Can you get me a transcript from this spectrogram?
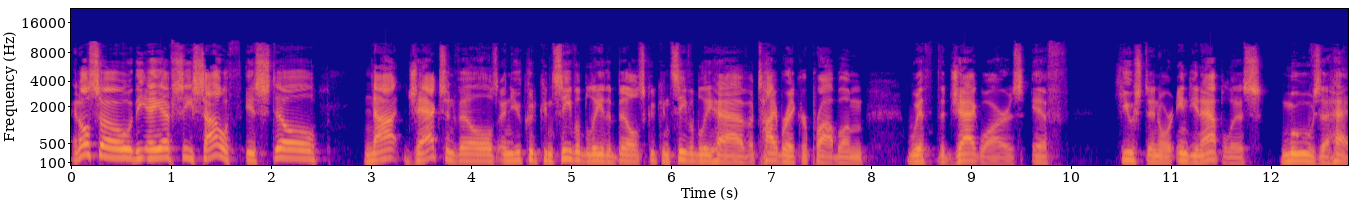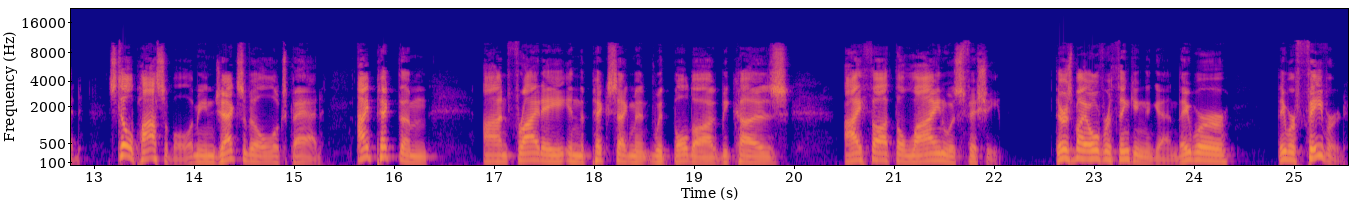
And also, the AFC South is still not Jacksonville's, and you could conceivably, the Bills could conceivably have a tiebreaker problem with the Jaguars if Houston or Indianapolis moves ahead. Still possible. I mean, Jacksonville looks bad. I picked them on Friday in the pick segment with Bulldog because I thought the line was fishy. There's my overthinking again. They were they were favored,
